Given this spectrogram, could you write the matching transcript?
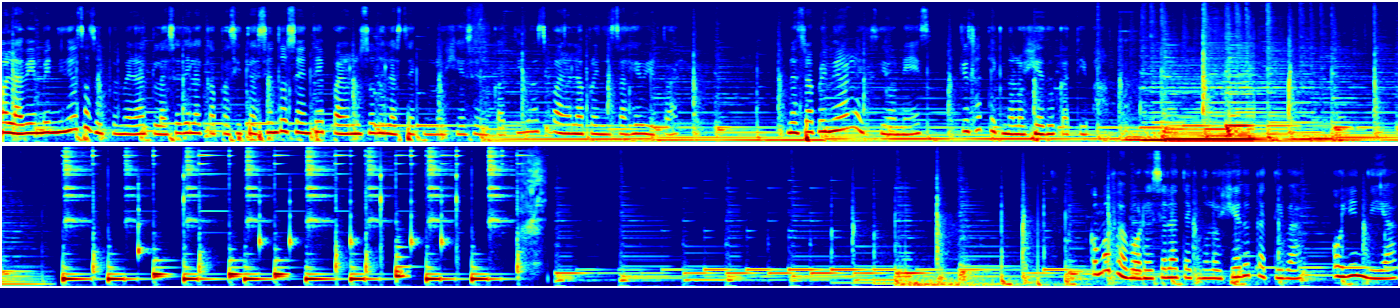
Hola, bienvenidos a su primera clase de la capacitación docente para el uso de las tecnologías educativas para el aprendizaje virtual. Nuestra primera lección es ¿qué es la tecnología educativa? ¿Cómo favorece la tecnología educativa hoy en día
